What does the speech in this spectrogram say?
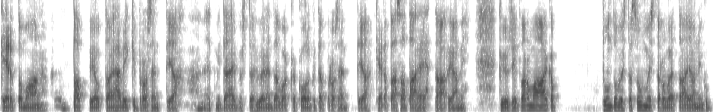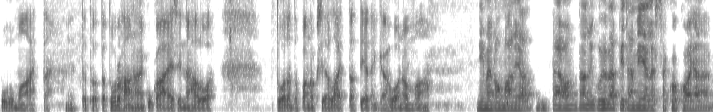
kertomaan tappio- tai hävikkiprosenttia, että mitä ei pysty hyödyntämään vaikka 30 prosenttia kertaa 100 hehtaaria, niin kyllä siitä varmaan aika tuntuvista summista ruvetaan jo niin puhumaan, että, että tuota, turhaanhan kukaan ei sinne halua tuotantopanoksia laittaa tietenkään huonoon maahan. Nimenomaan, ja tämä on, tämä on niin kuin hyvä pitää mielessä koko ajan.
